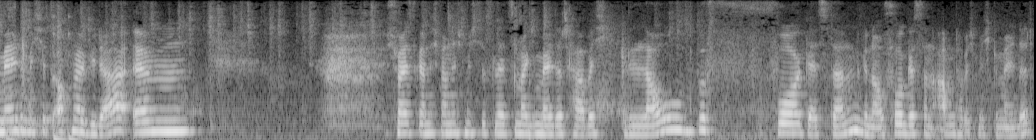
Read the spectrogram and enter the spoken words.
melde mich jetzt auch mal wieder. Ähm, ich weiß gar nicht, wann ich mich das letzte Mal gemeldet habe. Ich glaube vorgestern, genau, vorgestern Abend habe ich mich gemeldet.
